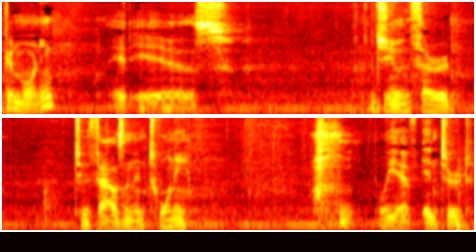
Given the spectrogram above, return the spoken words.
Good morning. It is June 3rd, 2020. we have entered,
